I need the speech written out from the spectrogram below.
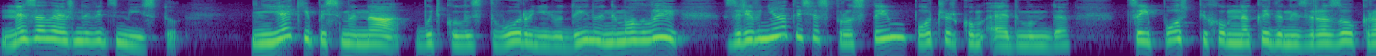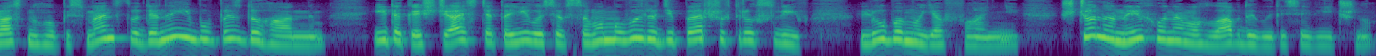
незалежно від змісту. Ніякі письмена, будь-коли створені людиною, не могли зрівнятися з простим почерком Едмунда. Цей поспіхом накиданий зразок красного письменства для неї був бездоганним, і таке щастя таїлося в самому вигляді перших трьох слів Люба моя Фанні, що на них вона могла б дивитися вічно.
